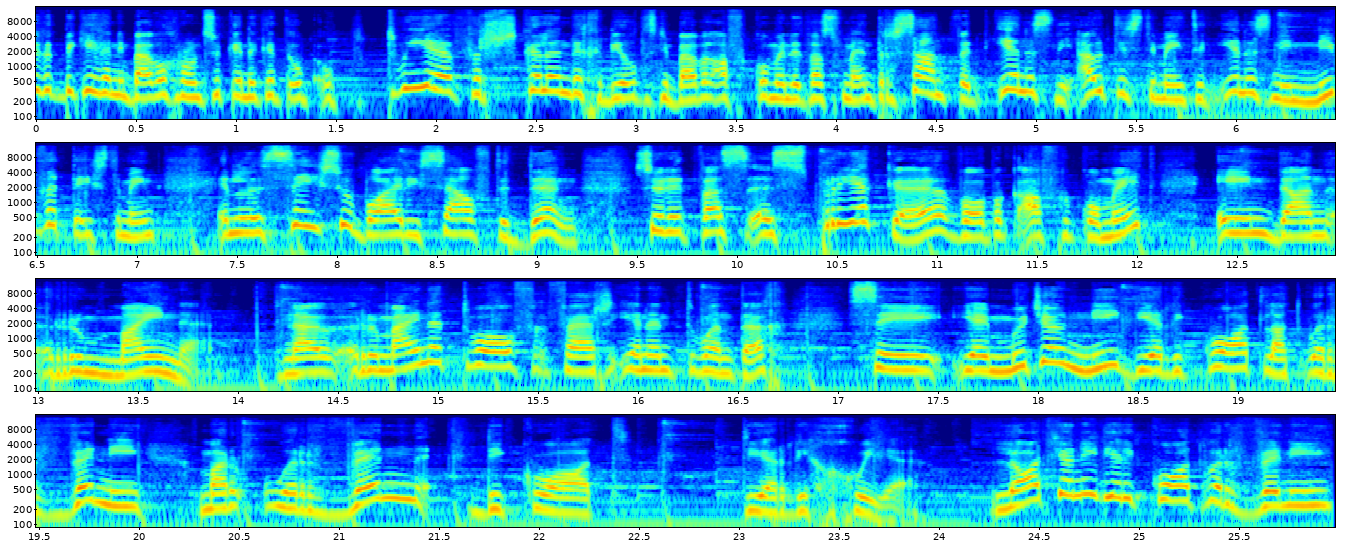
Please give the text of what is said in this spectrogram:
Toe ek bietjie in die Bybelgrond soek en ek het op op twee verskillende gedeeltes in die Bybel afgekom en dit was vir my interessant want een is in die Ou Testament en een is in die Nuwe Testament en hulle sê so baie dieselfde ding. So dit was 'n Spreuke waarop ek afgekom het en dan Romeine. Nou Romeine 12 vers 21 sê jy moet jou nie deur die kwaad laat oorwin nie, maar oorwin die kwaad deur die goeie. Laat jou nie deur die kwaad oorwin nie,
